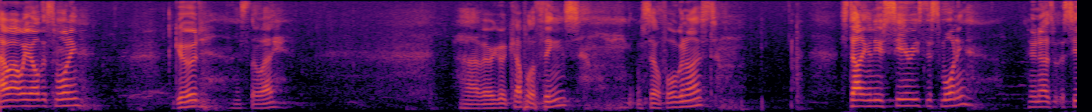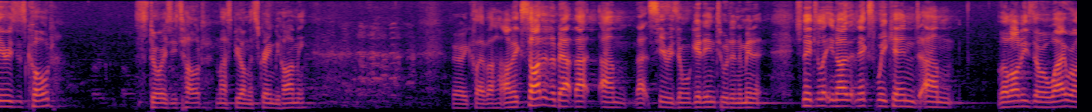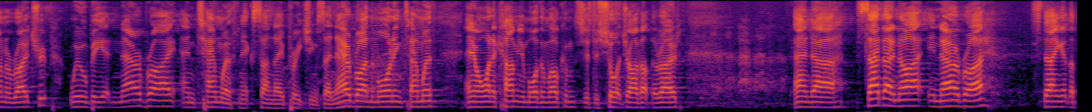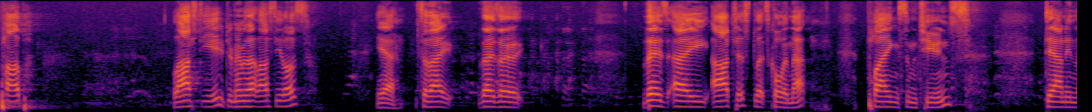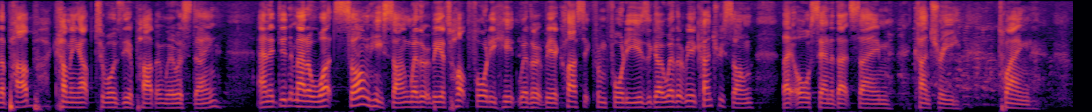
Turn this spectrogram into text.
How are we all this morning? Good. That's the way. Uh, very good. Couple of things. Organised. Starting a new series this morning. Who knows what the series is called? Stories He Told. Must be on the screen behind me. Very clever. I'm excited about that, um, that series, and we'll get into it in a minute. Just need to let you know that next weekend, um, the Lotties are away. We're on a road trip. We will be at Narrabri and Tamworth next Sunday preaching. So Narrabri in the morning, Tamworth. Anyone want to come? You're more than welcome. It's just a short drive up the road. And uh, Saturday night in Narrabri, staying at the pub. Last year, do you remember that last year, Loz? Yeah. So they there's a there's a artist, let's call him that, playing some tunes down in the pub coming up towards the apartment where we're staying. And it didn't matter what song he sung, whether it be a top 40 hit, whether it be a classic from 40 years ago, whether it be a country song, they all sounded that same country twang,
